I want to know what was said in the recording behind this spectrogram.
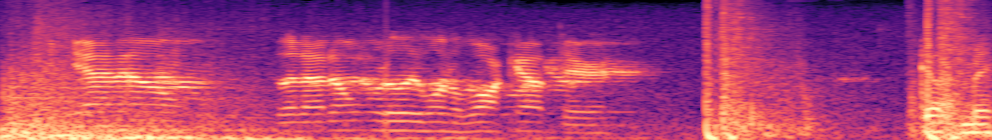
Yeah, I know, but I don't really want to walk out there. Got me.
